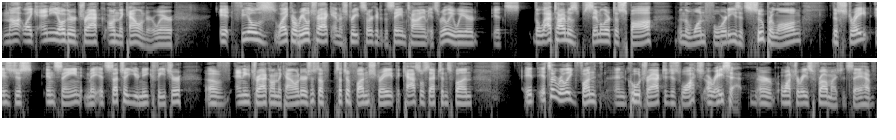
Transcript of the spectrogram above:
not like any other track on the calendar where it feels like a real track and a street circuit at the same time. It's really weird. It's the lap time is similar to Spa in the 140s. It's super long. The straight is just insane. It's such a unique feature of any track on the calendar. It's just a, such a fun straight. The castle section's fun it, it's a really fun and cool track to just watch a race at, or watch a race from, I should say. I have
